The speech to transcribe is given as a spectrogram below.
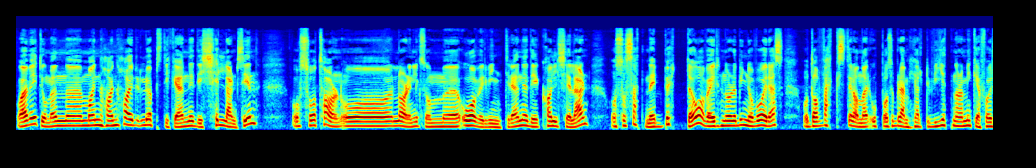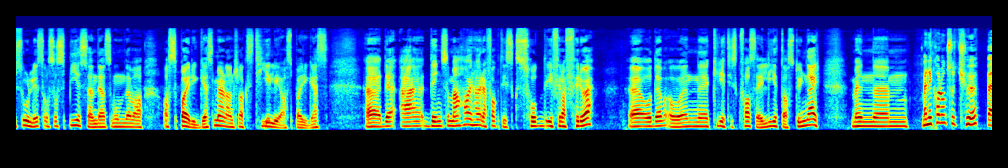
Og jeg vet jo, men eh, man, han har løpstikke nedi kjelleren sin, og så tar han og lar den liksom eh, overvintre nedi kaldkjelleren, og så setter han ei bøtte over når det begynner å våres, og da vokser han der opp, og så blir de helt hvite når de ikke får sollys, og så spiser han det som om det var asparges, mer en slags tidlig asparges. Eh, er, den som jeg har, har jeg faktisk sådd ifra frø. Eh, Og det var jo en eh, kritisk fase en liten stund der. Men um, Men jeg kan også kjøpe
